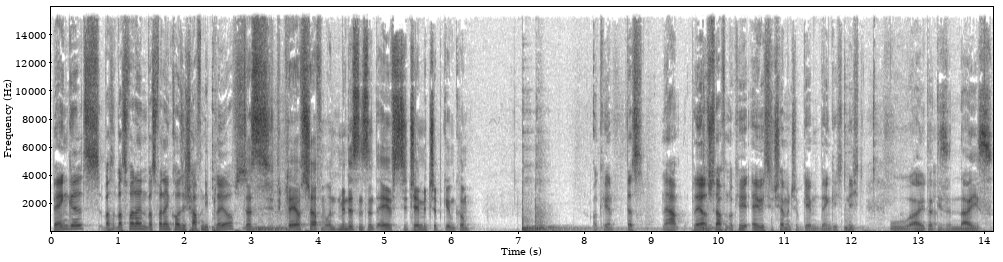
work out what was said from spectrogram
Bengals, was, was, war dein, was war dein Call? Sie schaffen die Playoffs? Dass sie die Playoffs schaffen und mindestens ins AFC Championship Game kommen. Okay, das, ja, Playoffs schaffen, okay, ABC Championship Game denke ich nicht. Uh, Alter, die sind nice.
